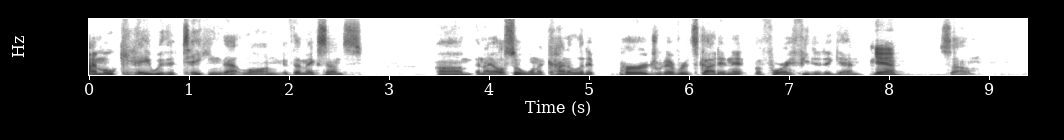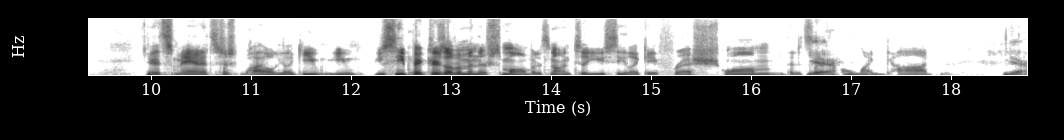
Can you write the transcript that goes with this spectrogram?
I'm okay with it taking that long, if that makes sense. Um, and I also want to kind of let it purge whatever it's got in it before I feed it again. Yeah. So It's man, it's just wild. Like you you you see pictures of them and they're small, but it's not until you see like a fresh squam that it's Yeah. like, oh my god, yeah,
